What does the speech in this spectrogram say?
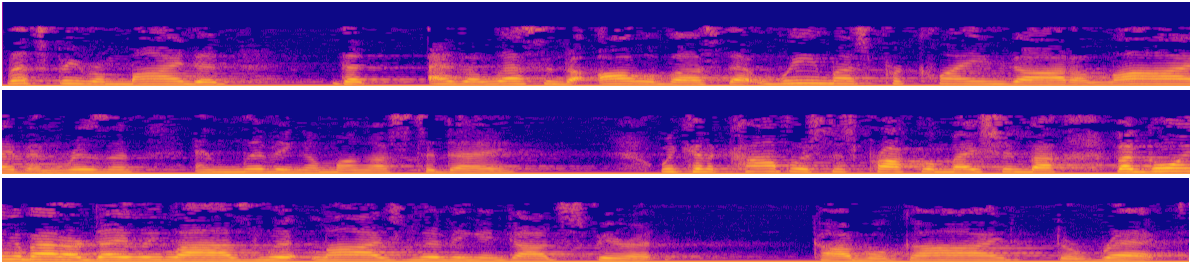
Let's be reminded that as a lesson to all of us that we must proclaim God alive and risen and living among us today. We can accomplish this proclamation by, by going about our daily lives, li, lives living in God's Spirit. God will guide, direct,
